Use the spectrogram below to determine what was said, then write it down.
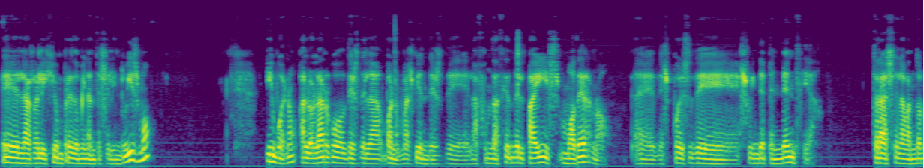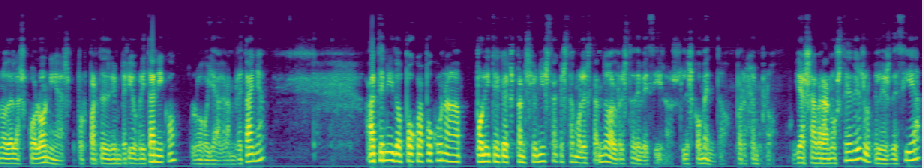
Eh, la religión predominante es el hinduismo, y bueno, a lo largo desde la, bueno, más bien desde la fundación del país moderno, eh, después de su independencia, tras el abandono de las colonias por parte del Imperio Británico, luego ya Gran Bretaña, ha tenido poco a poco una política expansionista que está molestando al resto de vecinos. Les comento, por ejemplo, ya sabrán ustedes lo que les decía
